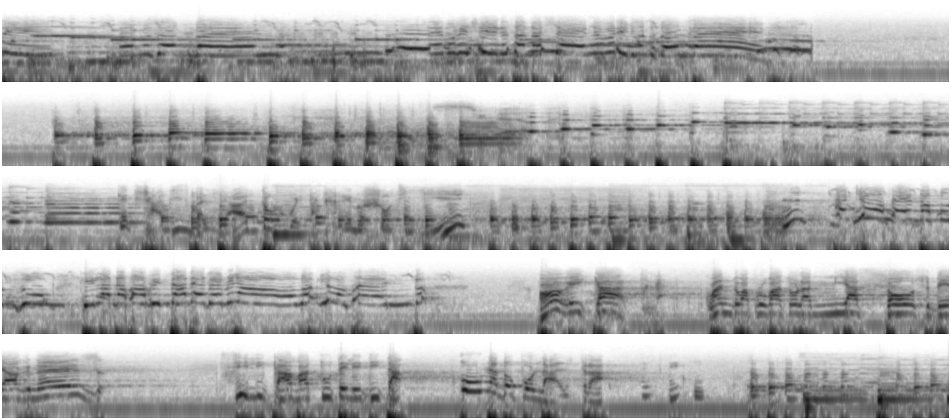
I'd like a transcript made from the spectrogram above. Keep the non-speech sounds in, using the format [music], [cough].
你怎么准备？不理谁的三大谁，怎么你怎么准备？Qu'est-ce que ça dit, Belga? T'en veux ta crème chantilly? E terminato? Ma chi lo sente? Henri IV, quando ha provato la mia sauce béarnaise, si licava tutte le dita una dopo l'altra.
